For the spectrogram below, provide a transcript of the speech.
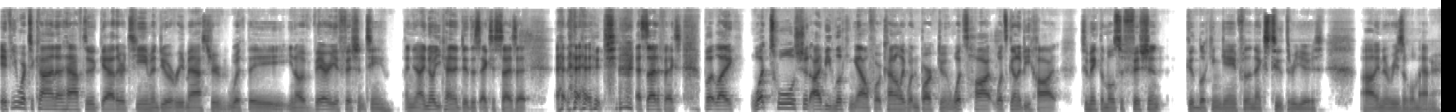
If you were to kind of have to gather a team and do a remaster with a you know a very efficient team and i know you kind of did this exercise at, at at, SideFX but like what tools should i be looking out for? Kind of like what embark doing. What's hot? What's going to be hot to make the most efficient good looking game for the next two three years uh, in a reasonable manner?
